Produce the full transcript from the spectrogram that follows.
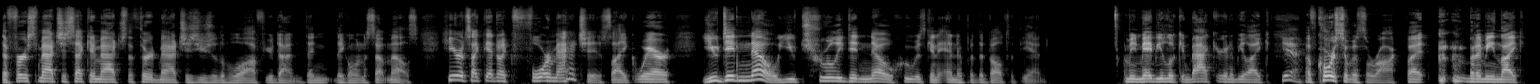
the first match, the second match, the third match is usually the blow off. You're done. Then they go into something else. Here, it's like they had like four matches, like where you didn't know, you truly didn't know who was going to end up with the belt at the end. I mean, maybe looking back, you're going to be like, Yeah. of course it was The Rock, but but I mean, like,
